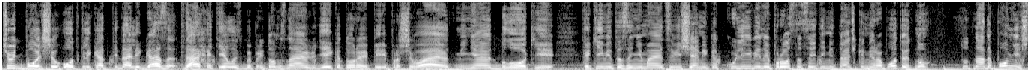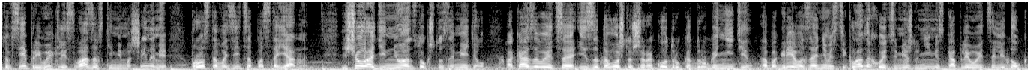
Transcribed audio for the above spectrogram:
Чуть больше отклика от педали газа, да, хотелось бы, при том знаю людей, которые перепрошивают, меняют блоки, какими-то занимаются вещами, как кулибины, просто с этими тачками работают. Ну, тут надо помнить, что все привыкли с вазовскими машинами просто возиться постоянно. Еще один нюанс, только что заметил. Оказывается, из-за того, что широко друг от друга нити обогрева заднего стекла находятся, между ними скапливается ледок.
